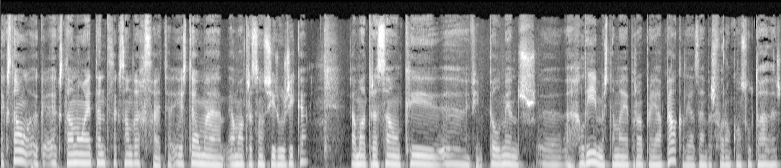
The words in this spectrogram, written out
a, questão, a questão não é tanto a questão da receita. Esta é uma, é uma alteração cirúrgica é uma alteração que, eh, enfim, pelo menos eh, a Reli, mas também a própria APEL, que aliás ambas foram consultadas,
